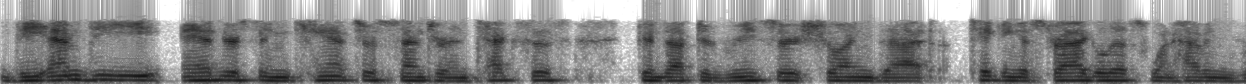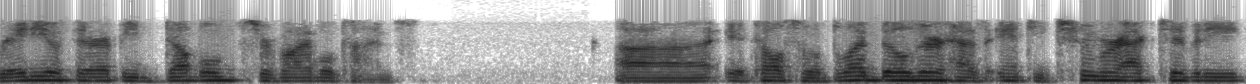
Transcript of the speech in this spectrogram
the MD Anderson Cancer Center in Texas conducted research showing that taking astragalus when having radiotherapy doubled survival times. Uh, it's also a blood builder, has anti-tumor activity,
